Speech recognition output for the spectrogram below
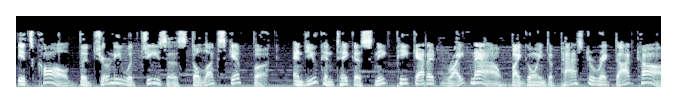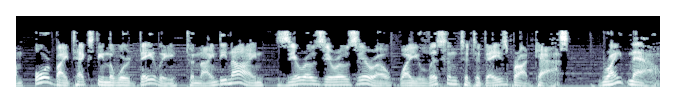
It's called the Journey with Jesus Deluxe Gift Book, and you can take a sneak peek at it right now by going to PastorRick.com or by texting the word daily to 99000 while you listen to today's broadcast. Right now,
